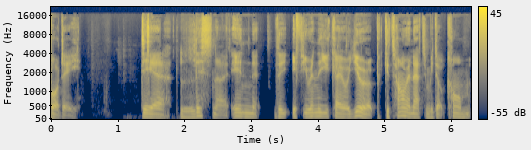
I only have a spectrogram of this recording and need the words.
body. Dear listener, in the if you're in the UK or Europe, guitaranatomy.com,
